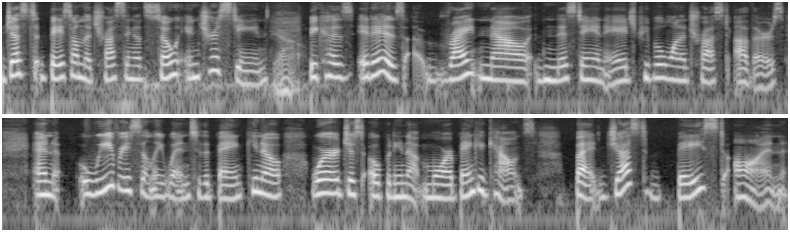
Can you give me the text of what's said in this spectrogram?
just based on the trusting, that's so interesting. Yeah. Because it is right now in this day and age, people want to trust others, and we recently went to the bank. You know, we're just opening up more bank accounts, but just based on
